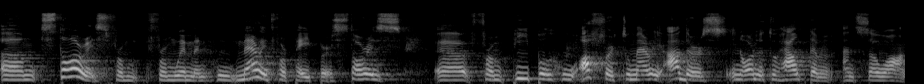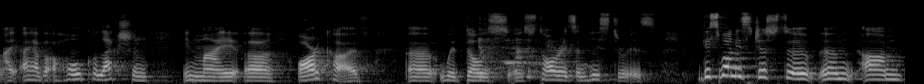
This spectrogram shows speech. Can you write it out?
um, stories from, from women who married for papers, stories uh, from people who offered to marry others in order to help them and so on. I, I have a whole collection in my uh, archive with those uh, stories and histories. This one is just uh, um, um,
